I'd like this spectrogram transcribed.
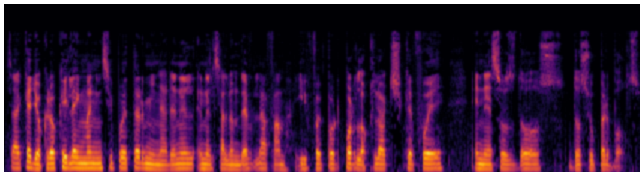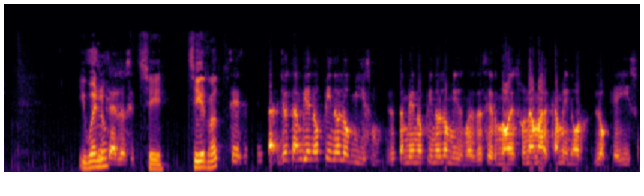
O sea que yo creo que Eli Manning sí puede terminar en el, en el Salón de la Fama y fue por, por lo clutch que fue en esos dos, dos Super Bowls. Y bueno, sí, sí, Rod. Sí, yo también opino lo mismo, yo también opino lo mismo, es decir, no es una marca menor lo que hizo,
